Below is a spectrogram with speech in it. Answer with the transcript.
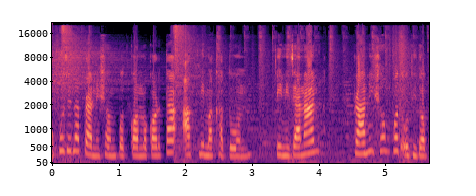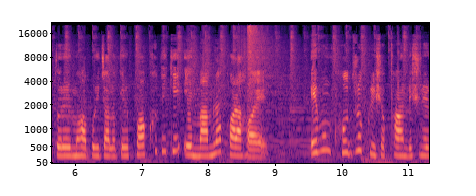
উপজেলা প্রাণী সম্পদ কর্মকর্তা আকলিমা খাতুন। তিনি জানান, প্রাণী সম্পদ অধিদপ্তরের মহাপরিচালকের পক্ষ থেকে এ মামলা করা হয় এবং ক্ষুদ্র কৃষক ফাউন্ডেশনের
